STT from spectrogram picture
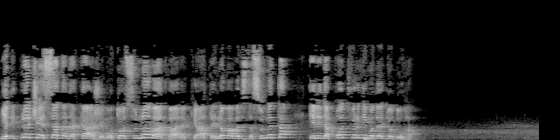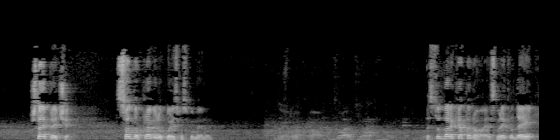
Je li preče sada da kažemo to su nova dva rekiata i nova vrsta sunneta ili da potvrdimo da je to duha? Šta je preče? Sodno pravilo koje smo spomenuli. Da su to dva rekiata nova. Jer smo rekli da je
